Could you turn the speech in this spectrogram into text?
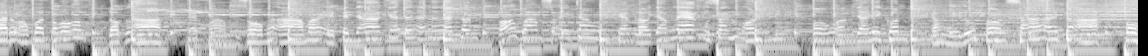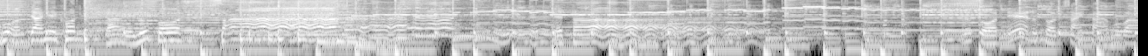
คาดองบ่ตกดอกลา แต่ความโสมอาไม่เป็นยาแก้จนขอความสวยเจ้า แก้มเรายามแรงสังหนบ่ห่วงใยคนก็ให้รู้ตนสายตาบ่ห่วงใยคนก็ให้รู้ตนสายตาลูกตนเนี่ยลูกตนสายตาเบา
